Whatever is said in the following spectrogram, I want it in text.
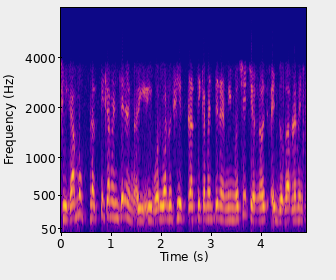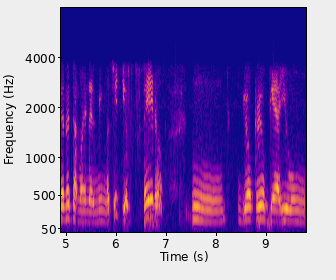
sigamos prácticamente, en el, y, vuelvo a decir prácticamente en el mismo sitio. No, indudablemente no estamos en el mismo sitio, pero mm, yo creo que hay un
